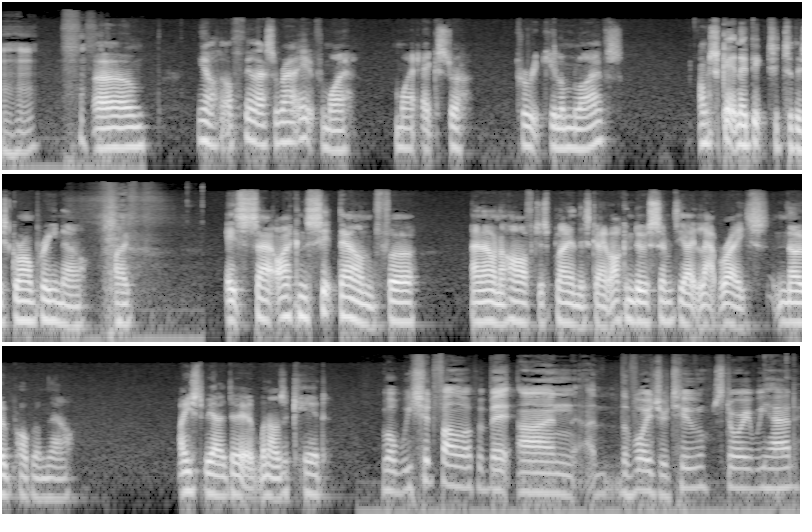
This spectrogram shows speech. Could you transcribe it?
hmm Um, yeah, I think that's about it for my my extra curriculum lives. I'm just getting addicted to this Grand Prix now. I it's sad. I can sit down for an hour and a half just playing this game. I can do a 78 lap race, no problem now. I used to be able to do it when I was a kid. Well, we should follow up a bit on uh, the Voyager 2 story we had.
